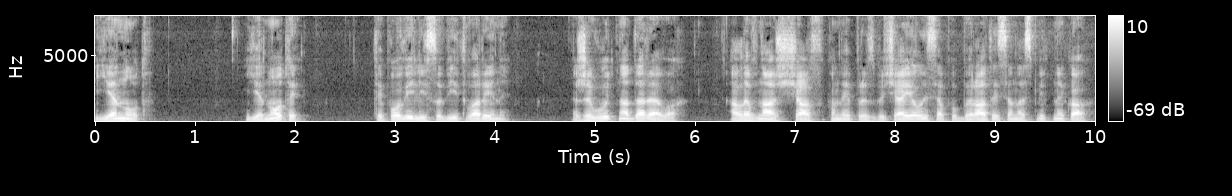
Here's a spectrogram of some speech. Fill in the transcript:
Єнот. Єноти типові лісові тварини. Живуть на деревах, але в наш час вони призвичаїлися побиратися на смітниках.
